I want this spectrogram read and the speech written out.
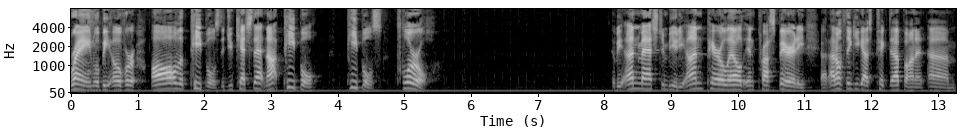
reign will be over all the peoples. Did you catch that? Not people, peoples, plural. He'll be unmatched in beauty, unparalleled in prosperity. I don't think you guys picked up on it. Um,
